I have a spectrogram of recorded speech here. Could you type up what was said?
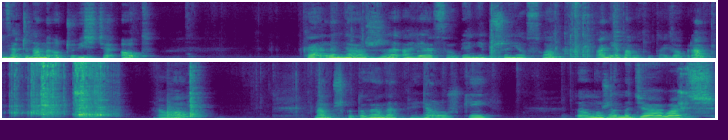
Zaczynamy oczywiście od kalendarzy, a ja sobie nie przyniosłam. A nie, mam tutaj, dobra. O. Mam przygotowane pieniążki. To możemy działać.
